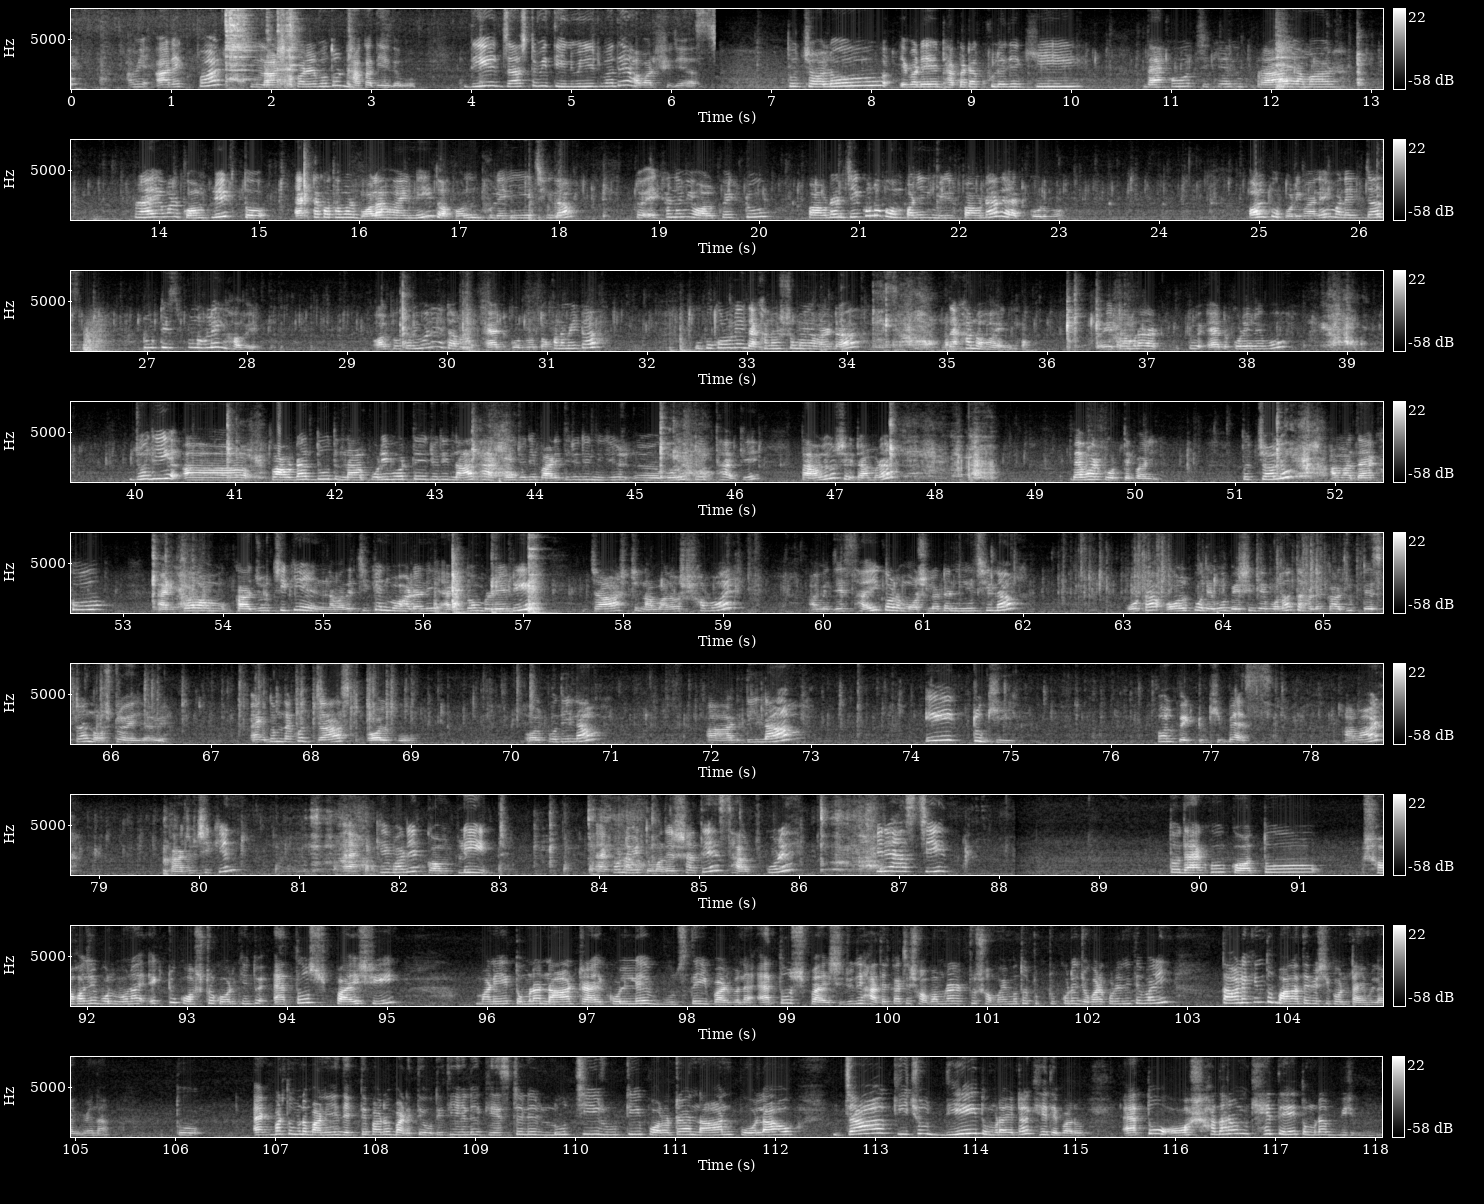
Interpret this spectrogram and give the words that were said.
আমি আরেকবার লাস্ট বারের মতো ঢাকা দিয়ে দেব। দিয়ে জাস্ট আমি তিন মিনিট বাদে আবার ফিরে আসছি। তো চলো, এবারে ঢাকাটা খুলে দেখি। দেখো, চিকেন প্রায় আমার প্রায় আমার কমপ্লিট। তো একটা কথা আমার বলা হয়নি, তখন ভুলে গিয়েছিলাম। তো এখানে আমি অল্প একটু পাউডার যে কোনো কোম্পানির মিল্ক পাউডার অ্যাড করব। অল্প পরিমাণে মানে জাস্ট টু টিস্পুন হলেই হবে। অল্প পরিমাণে এটা আমি অ্যাড করব। তখন আমি এটা উপকরণে দেখানোর সময় আমার এটা দেখানো হয়নি। তো এটা আমরা একটু অ্যাড করে নেব। যদি পাউডার দুধ না, পরিবর্তে যদি না থাকে, যদি বাড়িতে যদি নিজের গরুর দুধ থাকে, তাহলেও সেটা আমরা ব্যবহার করতে পারি। তো চলো, আমার দেখো, একদম কাজু চিকেন আমাদের চিকেন মহারানি একদম রেডি জাস্ট নামানোর সময় আমি যে সাই করা মশলাটা নিয়েছিলাম, ওটা অল্প দেব, বেশি দেব না, তাহলে কাজুর টেস্টটা নষ্ট হয়ে যাবে। একদম দেখো জাস্ট অল্প। অল্প দিলাম, আর দিলাম একটু ঘি। অল্প একটু ঘি, ব্যাস। আমার কাজু চিকেন একেবারে কমপ্লিট এখন আমি তোমাদের সাথে সার্ভ করে ফিরে আসছি। তো দেখো কত সহজে বলব না, একটু কষ্টকর, কিন্তু এত স্পাইসি মানে তোমরা না ট্রাই করলে বুঝতেই পারবে না। এত স্পাইসি যদি হাতের কাছে সব আমরা একটু সময় মতো টুকটুক করে জোগাড় করে নিতে পারি, তাহলে কিন্তু বানাতে বেশিক্ষণ টাইম লাগবে না। তো একবার তোমরা বানিয়ে দেখতে পারো, বাড়িতে অতিথি এলে গেস্ট এলে লুচি, রুটি, পরোটা, নান, পোলাও, যা কিছু দিয়েই তোমরা এটা খেতে পারো। এত অসাধারণ খেতে তোমরা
